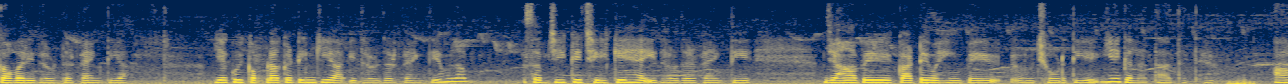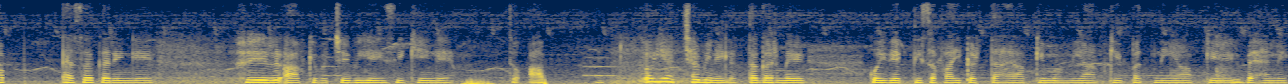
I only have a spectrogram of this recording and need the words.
कवर इधर उधर फेंक दिया, या कोई कपड़ा कटिंग किया, इधर उधर फेंक दिया मतलब सब्ज़ी के छिलके हैं, इधर उधर फेंक दिए, जहाँ पे काटे वहीं पे छोड़ दिए, ये गलत आदत है। आप ऐसा करेंगे, फिर आपके बच्चे भी यही सीखेंगे तो आप और ये अच्छा भी नहीं लगता घर में कोई व्यक्ति सफ़ाई करता है, आपकी मम्मी, आपकी पत्नी, आपके बहनें,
